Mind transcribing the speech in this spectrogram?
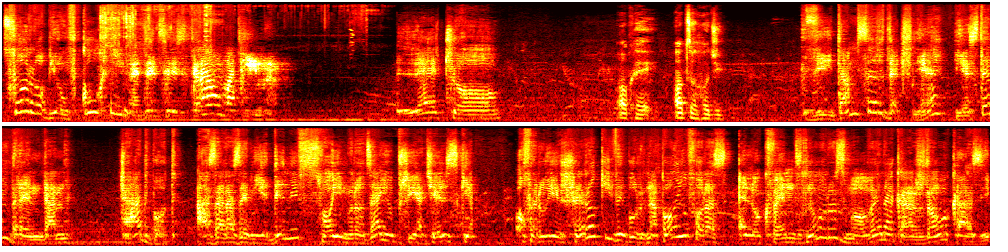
Co robią w kuchni medycy z Trauma Team? Leczą. Okej, o co chodzi? Witam serdecznie, jestem Brendan. Chatbot, a zarazem jedyny w swoim rodzaju przyjacielski. Oferuje szeroki wybór napojów oraz elokwentną rozmowę na każdą okazję.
